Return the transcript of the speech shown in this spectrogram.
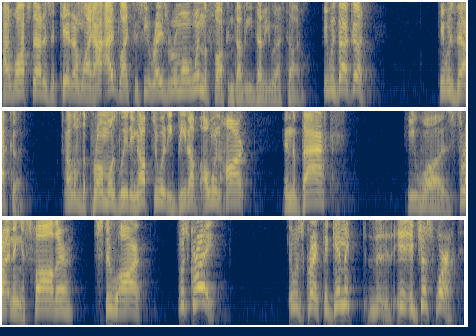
I watched that as a kid. I'm like, I'd like to see Razor Ramon win the fucking WWF title. He was that good. He was that good. I love the promos leading up to it. He beat up Owen Hart in the back. He was threatening his father, Stu Hart. It was great. It was great. The gimmick, it just worked.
